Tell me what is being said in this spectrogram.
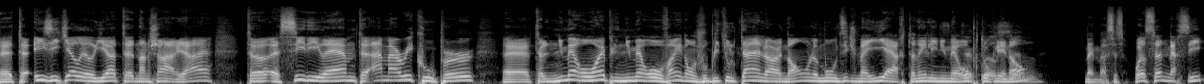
euh, t'as Ezekiel Elliott dans le champ arrière, t'as euh, CeeDee Lamb, t'as Amari Cooper, euh, t'as le numéro 1 puis le numéro 20 dont j'oublie tout le temps leur nom. Le maudit que je m'aillis à retenir les numéros plutôt que les noms. Ben, ben c'est ça. Wilson, merci.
